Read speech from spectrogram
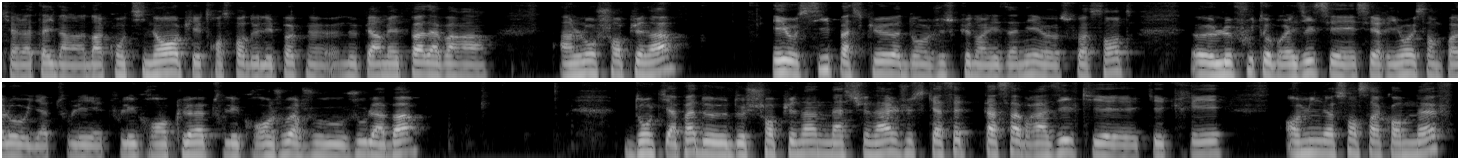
qui a la taille d'un continent, et puis les transports de l'époque ne, ne, permettent pas d'avoir un, un long championnat. Et aussi parce que jusque dans les années 60, euh, euh, le foot au Brésil, c'est Rio et São Paulo. Il y a tous les, tous les grands clubs, tous les grands joueurs jouent, là-bas. Donc il n'y a pas de, championnat national jusqu'à cette Taça Brasil qui est, créée en 1959,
